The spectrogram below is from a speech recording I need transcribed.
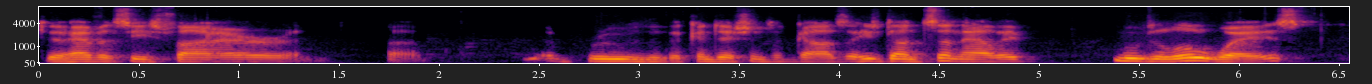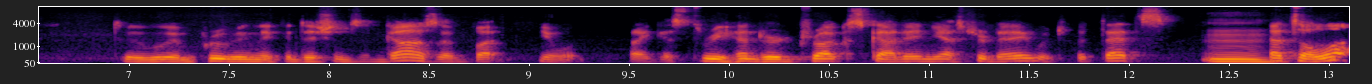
to have a ceasefire and uh, improve the conditions in Gaza. He's done so now. They've moved a little ways to improving the conditions in Gaza, but you know, I guess 300 trucks got in yesterday, which but that's mm. that's a lot,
